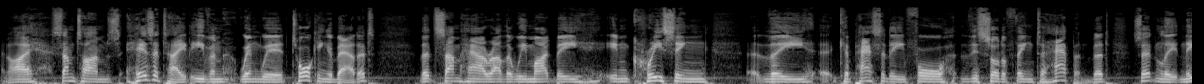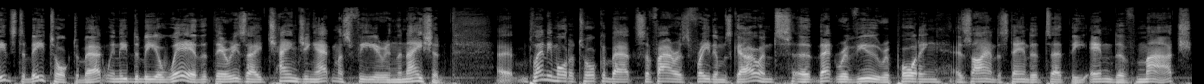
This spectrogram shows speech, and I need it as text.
And I sometimes hesitate, even when we're talking about it, that somehow or other we might be increasing uh, the uh, capacity for this sort of thing to happen. But certainly it needs to be talked about. We need to be aware that there is a changing atmosphere in the nation. Uh, plenty more to talk about so far as freedoms go, and uh, that review reporting, as I understand it, at the end of March.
